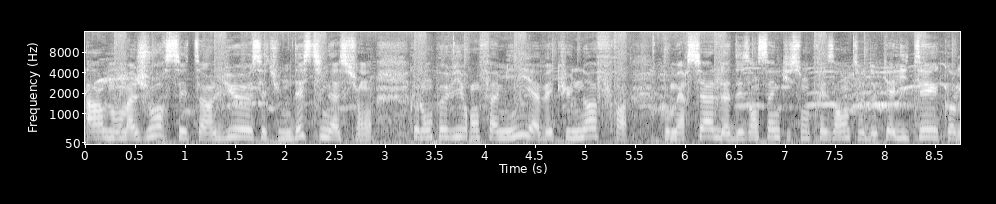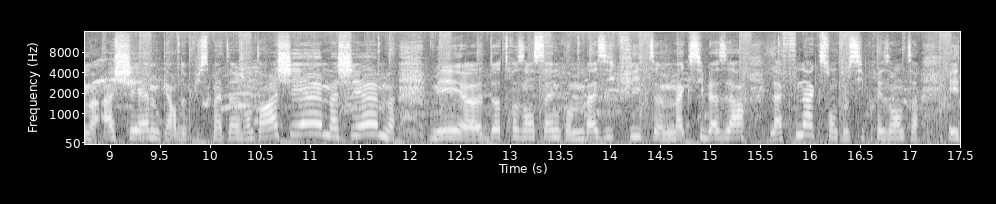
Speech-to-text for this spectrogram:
Arles-Montmajour, c'est un lieu, c'est une destination que l'on peut vivre en famille avec une offre commerciale des enseignes qui sont présentes de qualité comme H&M, car depuis ce matin j'entends H&M, H&M, mais euh, d'autres enseignes comme Basic Fit, Maxi Bazar, la Fnac sont aussi présentes et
